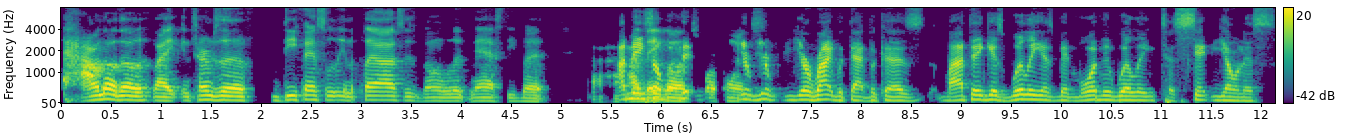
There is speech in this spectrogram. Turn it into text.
I don't know though. Like in terms of defensively in the playoffs, is going to look nasty. But I mean, so you're, you're, you're right with that because my thing is Willie has been more than willing to sit Jonas,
